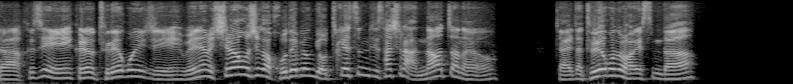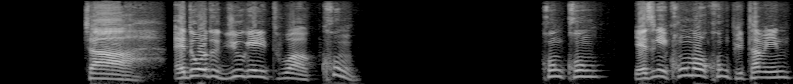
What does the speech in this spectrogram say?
자, 그지. 그래도 드래곤이지. 왜냐면 시라오시가 고대병기 어떻게 쓰는지 사실 안 나왔잖아요. 자, 일단 드래곤으로 가겠습니다. 자, 에드워드 뉴게이트와 콩. 콩콩. 예승이 콩 먹어 콩 비타민.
